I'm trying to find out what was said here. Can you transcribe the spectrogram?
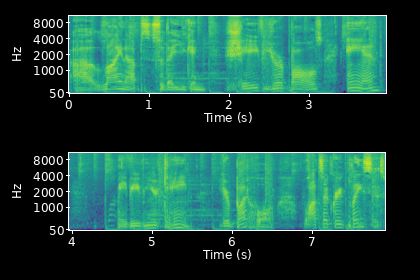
uh, lineups so that you can shave your balls and maybe even your taint your butthole. Lots of great places.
